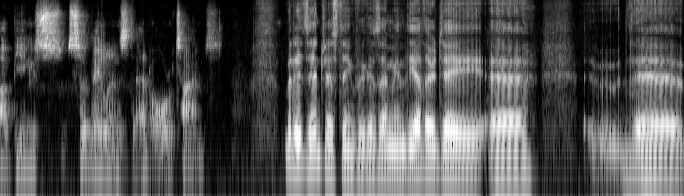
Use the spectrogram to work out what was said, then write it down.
are being surveillanced at all times. But it's interesting because I mean the other day. Uh, the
